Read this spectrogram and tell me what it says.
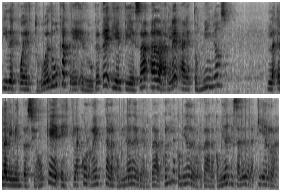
Y después tú edúcate, edúcate y empieza a darle a estos niños la, alimentación que es la correcta, la comida de verdad. ¿Cuál es la comida de verdad? La comida que sale de la tierra.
